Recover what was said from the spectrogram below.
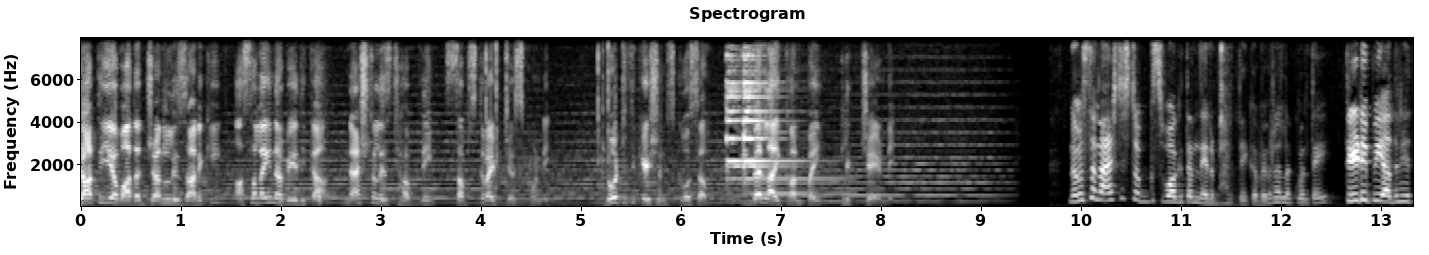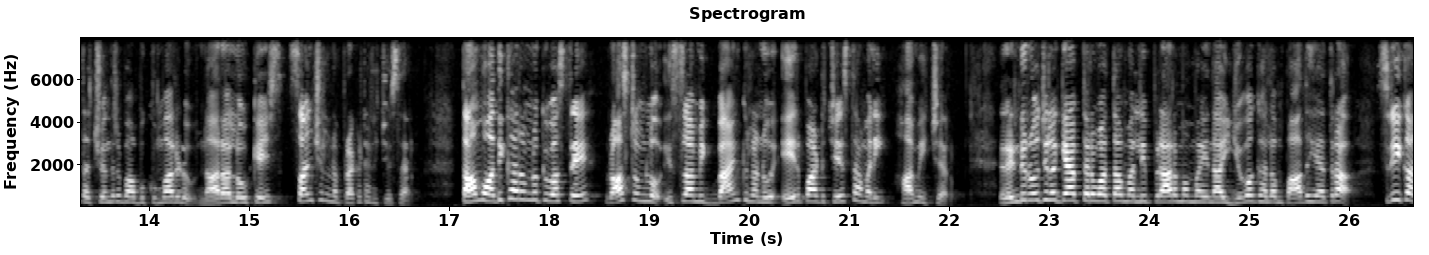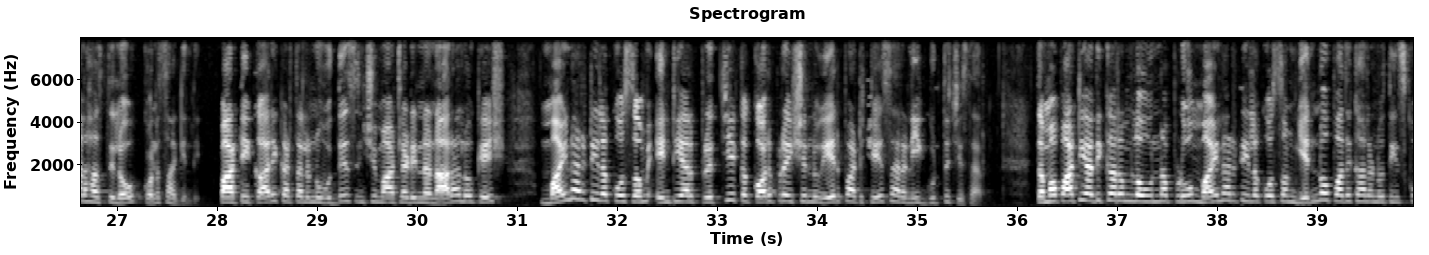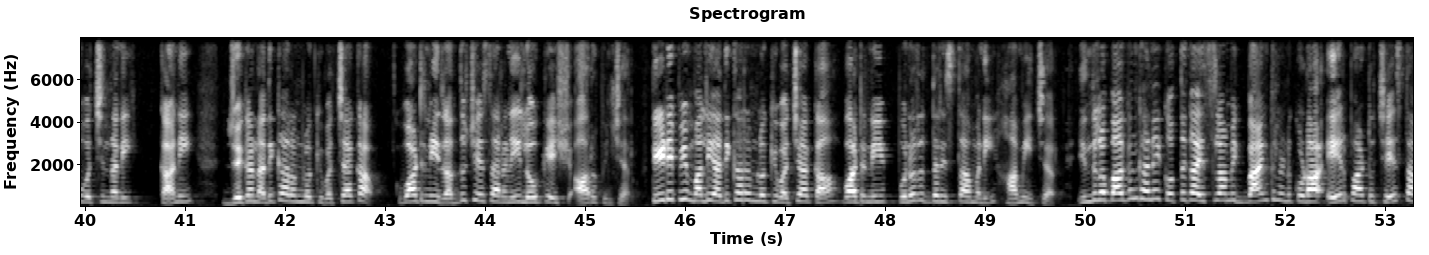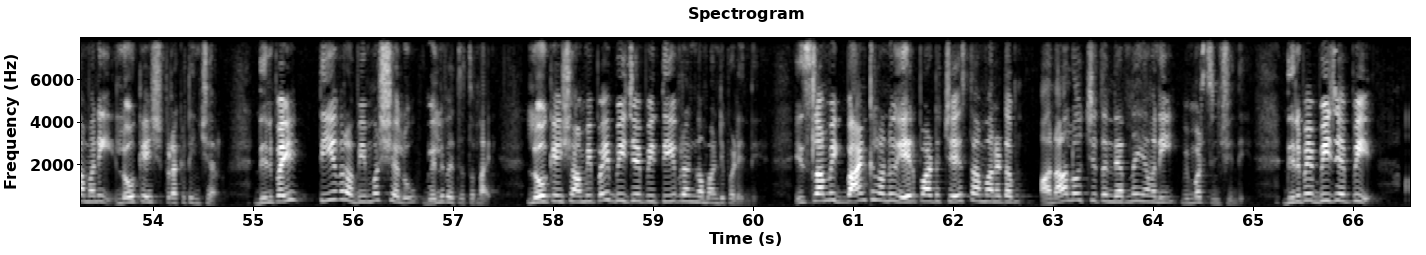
జాతీయవాద జర్నలిజానికి అసలైన వేదిక నేషనలిస్ట్ హబ్ని సబ్స్క్రైబ్ చేసుకోండి. నోటిఫికేషన్స్ కోసం బెల్ ఐకాన్ పై క్లిక్ చేయండి. నమస్తే నేషనల్ స్టబ్కు స్వాగతం. నేను భారతీయ వివరాలకు వెళ్తే టీడీపీ అధినేత చంద్రబాబు కుమారుడు నారా లోకేష్ సంచలన ప్రకటన చేశారు. తాము అధికారంలోకి వస్తే రాష్ట్రంలో ఇస్లామిక్ బ్యాంకులను ఏర్పాటు చేస్తామని హామీ ఇచ్చారు. రెండు రోజుల గ్యాప్ తర్వాత మళ్ళీ ప్రారంభమైన యువగలం పాదయాత్ర శ్రీకాళహస్తిలో కొనసాగింది. పార్టీ కార్యకర్తలను ఉద్దేశించి మాట్లాడిన నారా లోకేష్ మైనారిటీల కోసం ఎన్టీఆర్ ప్రత్యేక కార్పొరేషన్ను ఏర్పాటు చేశారని గుర్తు చేశారు. తమ పార్టీ అధికారంలో ఉన్నప్పుడు మైనారిటీల కోసం ఎన్నో పథకాలను తీసుకువచ్చిందని కానీ జగన్ అధికారంలోకి వచ్చాక వాటిని రద్దు చేశారని లోకేష్ ఆరోపించారు. టీడీపీ మళ్ళీ అధికారంలోకి వచ్చాక వాటిని పునరుద్ధరిస్తామని హామీ ఇచ్చారు. ఇందులో భాగంగానే కొత్తగా ఇస్లామిక్ బ్యాంకులను కూడా ఏర్పాటు చేస్తామని లోకేష్ ప్రకటించారు. దీనిపై తీవ్ర విమర్శలు వెల్లువెత్తుతున్నాయి. లోకేష్ హామీపై బీజేపీ తీవ్రంగా మండిపడింది. ఇస్లామిక్ బ్యాంకులను ఏర్పాటు చేస్తామనడం అనాలోచిత నిర్ణయమని విమర్శించింది. దీనిపై బీజేపీ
